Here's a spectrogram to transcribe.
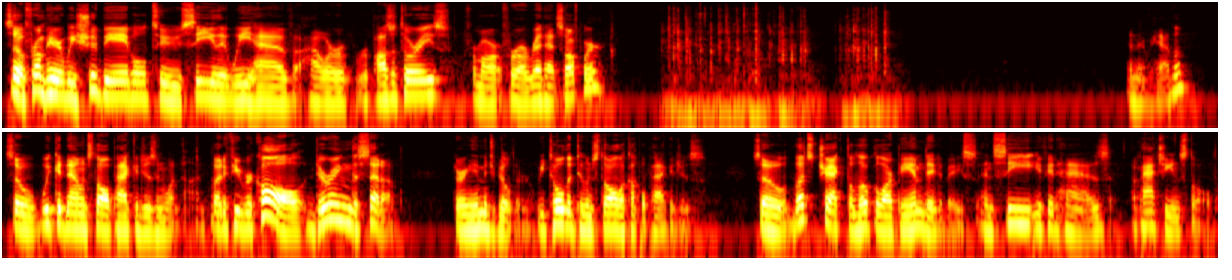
So from here, we should be able to see that we have our repositories from our, for our Red Hat software. And there we have them. So we could now install packages and whatnot. But if you recall, during the setup, during Image Builder, we told it to install a couple packages. So let's check the local RPM database and see if it has Apache installed.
